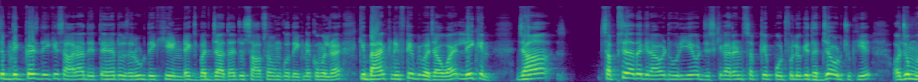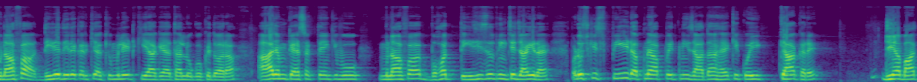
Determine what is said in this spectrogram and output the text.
जब दिग्गज देखिए सहारा देते हैं तो ज़रूर देखिए इंडेक्स बच जाता है, जो साफ़ साफ़ हमको देखने को मिल रहा है कि बैंक निफ्टी भी बचा हुआ है। लेकिन जहाँ सबसे ज़्यादा गिरावट हो रही है और जिसके कारण सबके पोर्टफोलियो की धज्जा उड़ चुकी है और जो मुनाफा धीरे धीरे करके अक्यूमुलेट किया गया था लोगों के द्वारा, आज हम कह सकते हैं कि वो मुनाफा बहुत तेज़ी से तो नीचे जा ही रहा है बट उसकी स्पीड अपने आप में इतनी ज़्यादा है कि कोई क्या करे। जी हाँ बात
